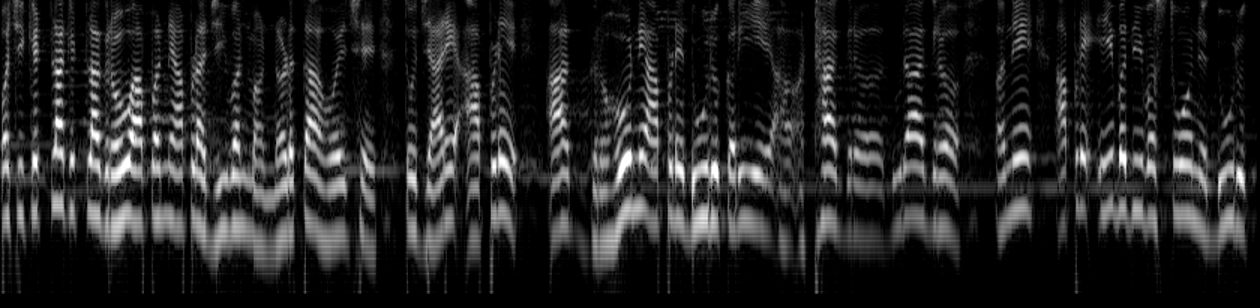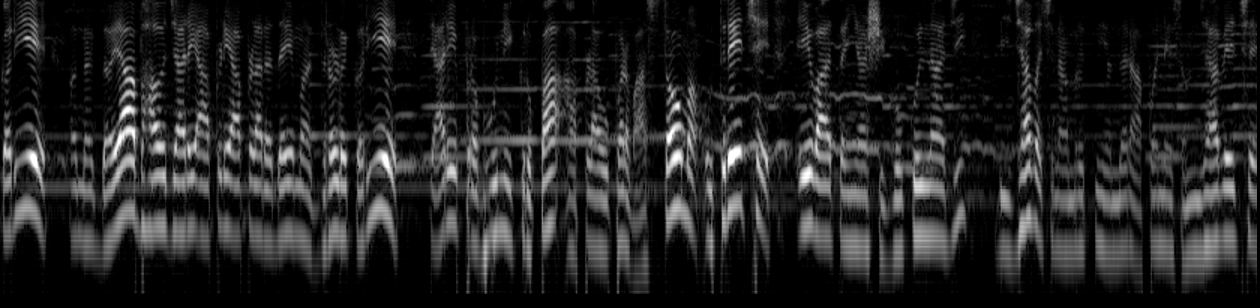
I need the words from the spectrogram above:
પછી કેટલા કેટલા ગ્રહો આપણને આપણા જીવનમાં નડતા હોય છે. તો જ્યારે આપણે આ ગ્રહોને આપણે દૂર કરીએ, આ અઠાગ્રહ, દુરાગ્રહ અને આપણે એ બધી વસ્તુઓને દૂર કરીએ અને દયા ભાવ જ્યારે આપણે આપણા હૃદયમાં દ્રઢ કરીએ, ત્યારે પ્રભુની કૃપા આપણા ઉપર વાસ્તવમાં ઉતરે છે. એ વાત અહીંયા શ્રી ગોકુલનાથજી બીજા વચનામૃતની અંદર આપણને સમજાવે છે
